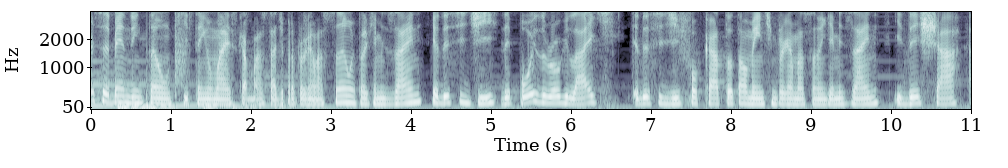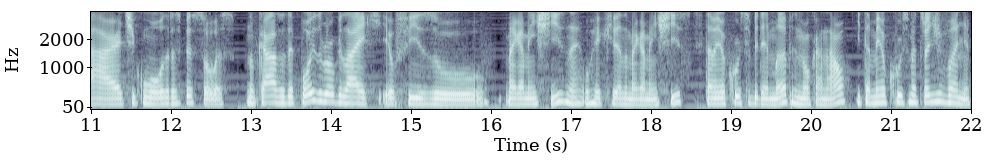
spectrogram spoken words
Percebendo então que tenho mais capacidade para programação e para game design, eu decidi, depois do roguelike, eu decidi focar totalmente em programação e game design e deixar a arte com outras pessoas. No caso, depois do roguelike, eu fiz o Mega Man X, né? O Recriando Mega Man X. Também o curso Beat'em Up no meu canal. E também o curso Metroidvania.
